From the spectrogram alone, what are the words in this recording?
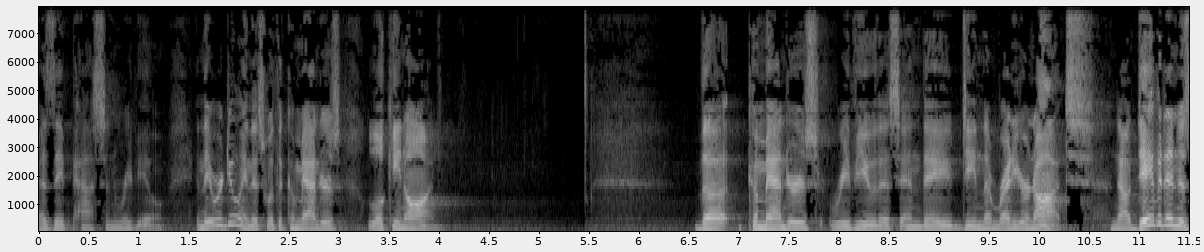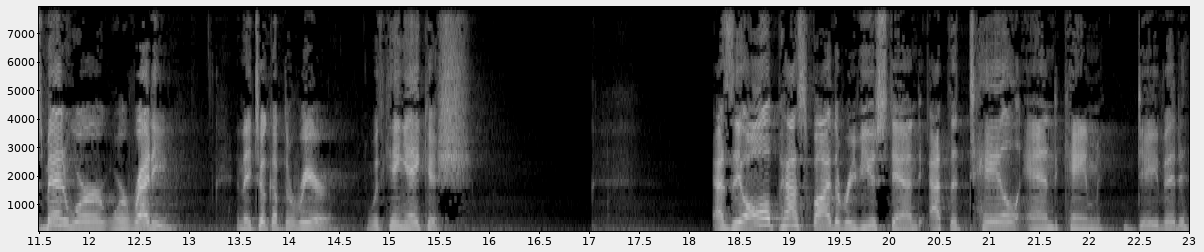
as they pass in review. And they were doing this with the commanders looking on. The commanders review this and they deem them ready or not. Now, David and his men were, were ready, and they took up the rear with King Achish. As they all passed by the review stand, at the tail end came David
